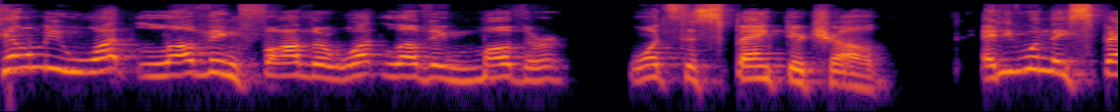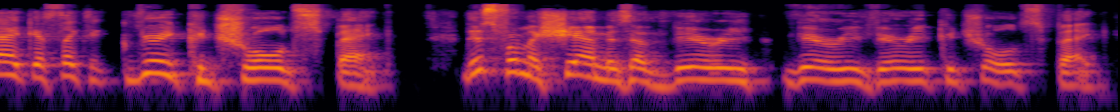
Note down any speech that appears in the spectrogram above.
Tell me what loving father, what loving mother wants to spank their child. And even when they spank, it's like a very controlled spank. This from a Hashem is a very, very, very controlled spank.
